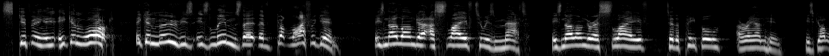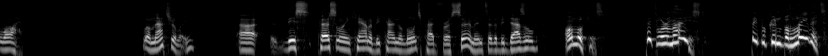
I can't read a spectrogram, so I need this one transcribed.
skipping. He, he can walk, he can move, his, his limbs, they, they've got life again. He's no longer a slave to his mat, he's no longer a slave to the people around him. He's got life. Well, naturally, uh, this personal encounter became the launchpad for a sermon to the bedazzled onlookers. People were amazed. People couldn't believe it.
